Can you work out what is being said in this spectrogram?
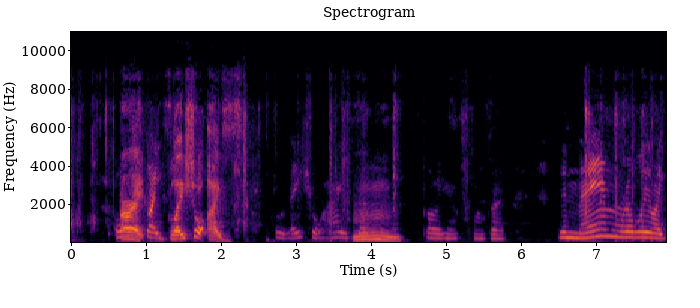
A All right, Spicy. glacial ice. Glacial ice. That's Mm. probably gonna smell good. The name really like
